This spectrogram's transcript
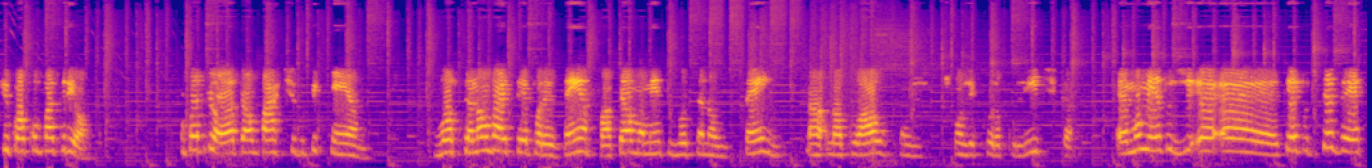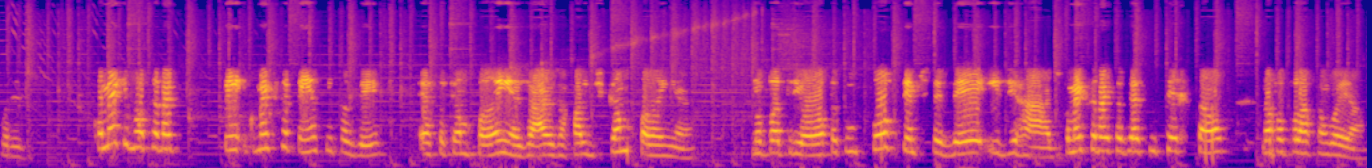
ficou com o Patriota. O Patriota é um partido pequeno, você não vai ter, por exemplo, até o momento você não tem, na, na atual conjectura política, é momento de é, é, tempo de TV, por exemplo. Como é que você vai, como é que você pensa em fazer essa campanha já? Eu já falo de campanha no Patriota com pouco tempo de TV e de rádio. Como é que você vai fazer essa inserção na população goiana?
